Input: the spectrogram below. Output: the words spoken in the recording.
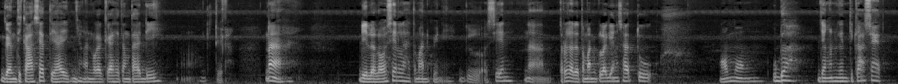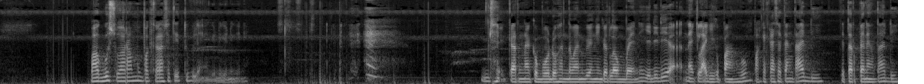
ganti kaset ya jangan pakai kaset yang tadi. Gitu ya. Nah dilolosin lah temanku ini dilolosin nah terus ada temanku lagi yang satu ngomong udah jangan ganti kaset. Bagus suaramu pakai kaset itu bilang gini gini gini. Karena kebodohan teman gue yang ikut lomba ini jadi dia naik lagi ke panggung pakai kaset yang tadi Peter Pan yang tadi.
